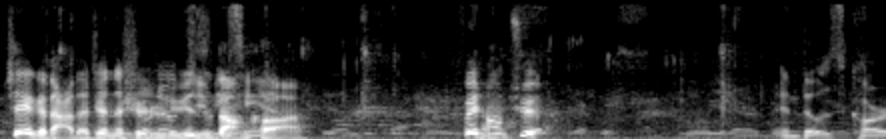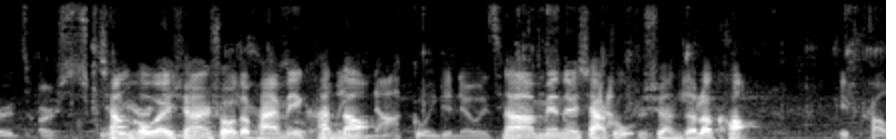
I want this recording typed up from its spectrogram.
这个打的真的是驴子 dunk 啊，非常倔。枪口位选手的牌没看到，那面对下注选择了靠。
